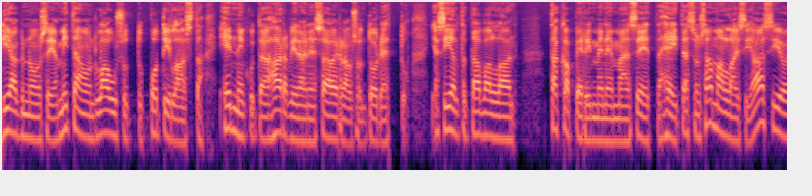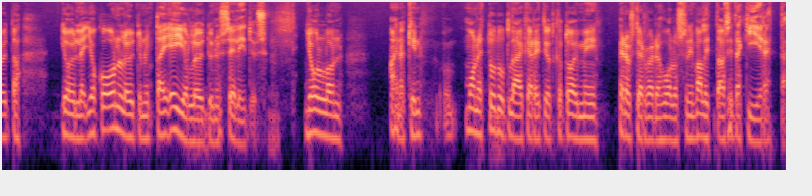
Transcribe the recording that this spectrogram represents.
diagnooseja, mitä on lausuttu potilaasta ennen kuin tämä harvinainen sairaus on todettu. Ja sieltä tavallaan takaperin menemään se, että hei, tässä on samanlaisia asioita, joille joko on löytynyt tai ei ole löytynyt selitys, jolloin ainakin monet tutut lääkärit, jotka toimii perusterveydenhuollossa, niin valittaa sitä kiirettä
